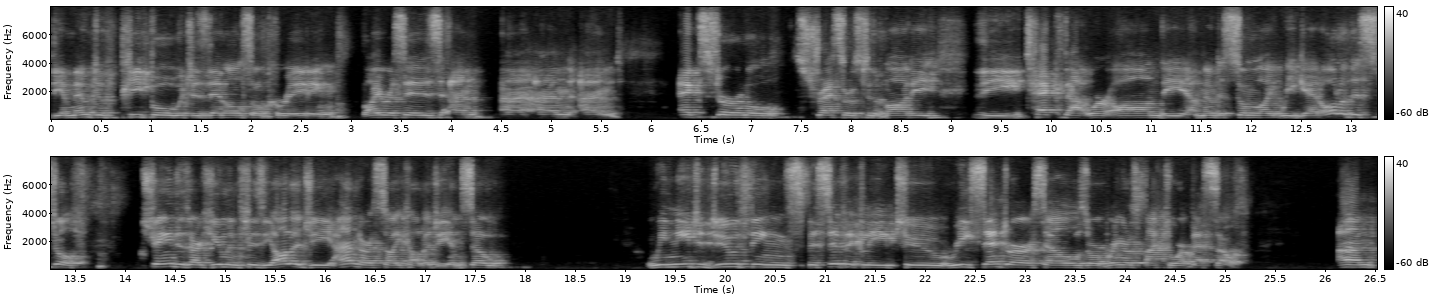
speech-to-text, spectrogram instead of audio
the amount of people, which is then also creating viruses and and and external stressors to the body, the tech that we're on, the amount of sunlight we get, all of this stuff changes our human physiology and our psychology. And so we need to do things specifically to recenter ourselves or bring us back to our best self. And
